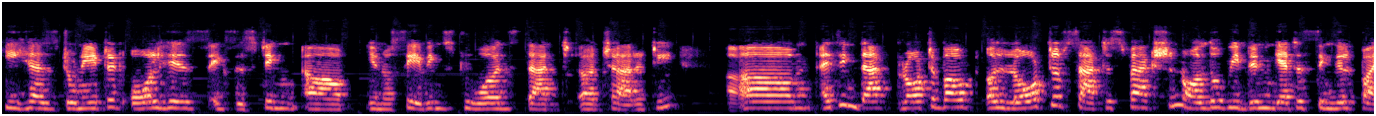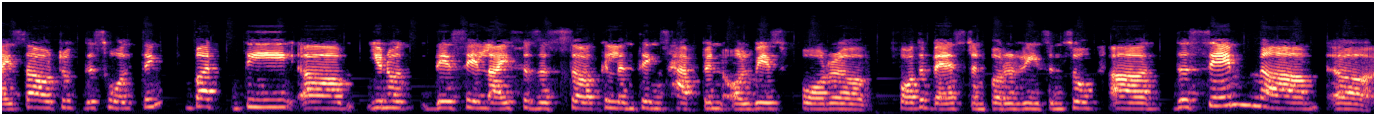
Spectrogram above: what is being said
he has donated all his existing uh, you know savings towards that uh, charity um, I think that brought about a lot of satisfaction, although we didn't get a single paisa out of this whole thing. But the, uh, you know, they say life is a circle and things happen always for a, for the best and for a reason. So uh, the same uh, uh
